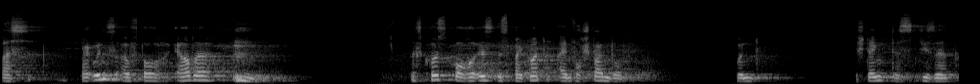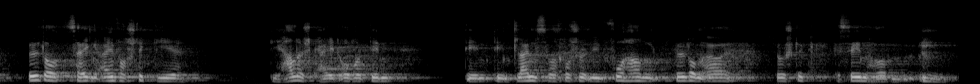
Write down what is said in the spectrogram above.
Was bei uns auf der Erde das Kostbare ist, ist bei Gott einfach Standard. Und ich denke, dass diese Bilder zeigen einfach ein Stück die, die Herrlichkeit oder den, den, den Glanz, was wir schon in den vorherigen Bildern auch so ein Stück gesehen haben.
